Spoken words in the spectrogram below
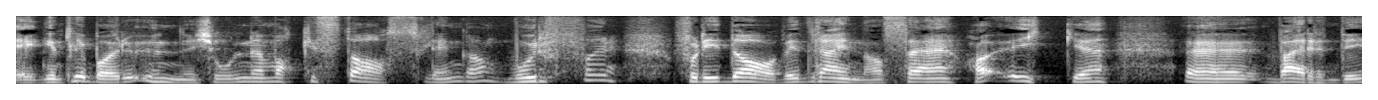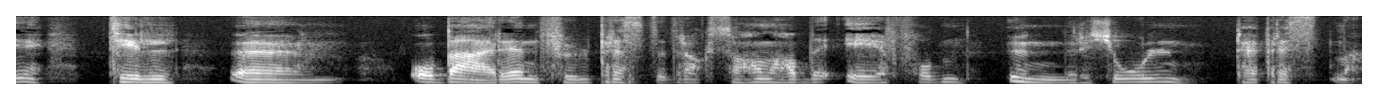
Egentlig bare underkjolen. Den var ikke staselig engang. Hvorfor? Fordi David regna seg ikke eh, verdig til eh, å bære en full prestedrakt. Så han hadde efoden, underkjolen, til prestene.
